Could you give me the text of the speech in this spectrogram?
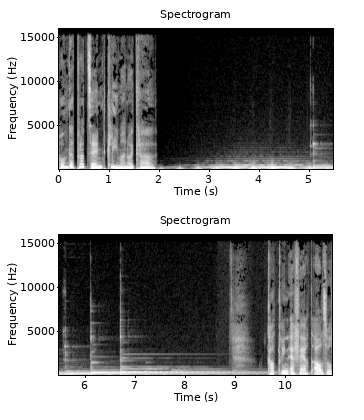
100% klimaneutral. Katrin erfährt also,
